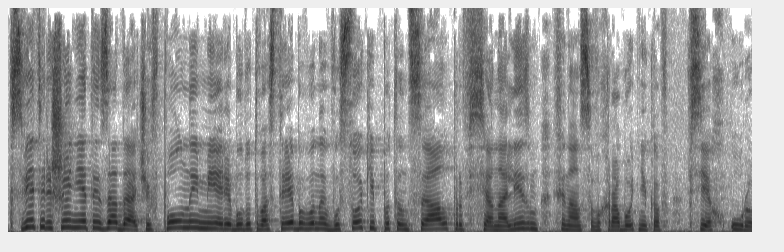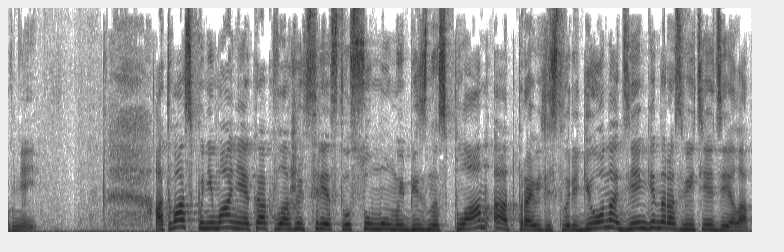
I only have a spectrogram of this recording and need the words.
В свете решения этой задачи в полной мере будут востребованы высокий потенциал, профессионализм финансовых работников всех уровней. От вас понимание, как вложить средства с умом и бизнес-план, а от правительства региона – деньги на развитие дела.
